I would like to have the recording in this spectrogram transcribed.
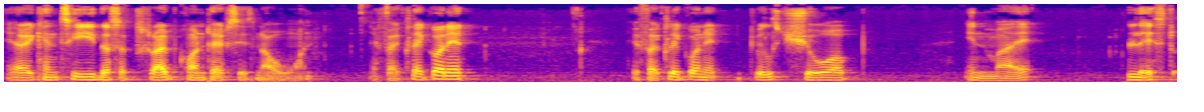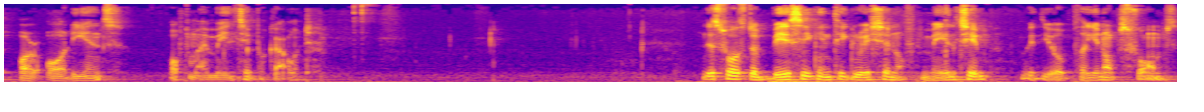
Here I can see the subscribe contacts is now one. If I click on it if I click on it it will show up in my list or audience of my MailChimp account. This was the basic integration of MailChimp with your PluginOps forms.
